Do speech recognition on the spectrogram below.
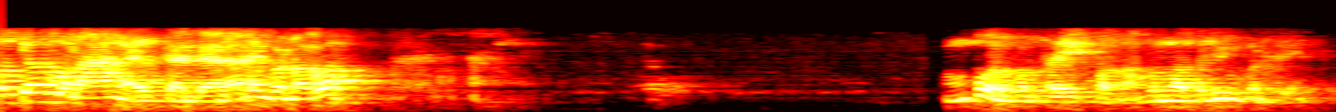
sosial pun angel, dandanannya pun apa? Mumpun pun repot, ampun ngoten niku pun repot.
